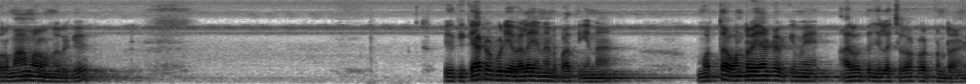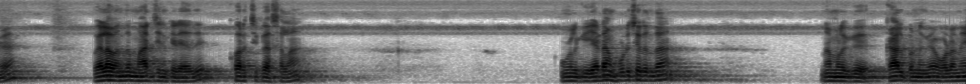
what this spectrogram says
ஒரு மாமரம் ஒன்று இருக்குது இதுக்கு கேட்கக்கூடிய விலை என்னென்னு பார்த்தீங்கன்னா மொத்த ஒன்றரை ஏக்கருக்குமே அறுபத்தஞ்சி லட்ச ரூபா கோட் பண்ணுறாங்க விலை வந்து மார்ஜின் கிடையாது. குறைச்சி பேசலாம். உங்களுக்கு இடம் பிடிச்சிருந்தா நம்மளுக்கு கால் பண்ணுங்கள் உடனே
